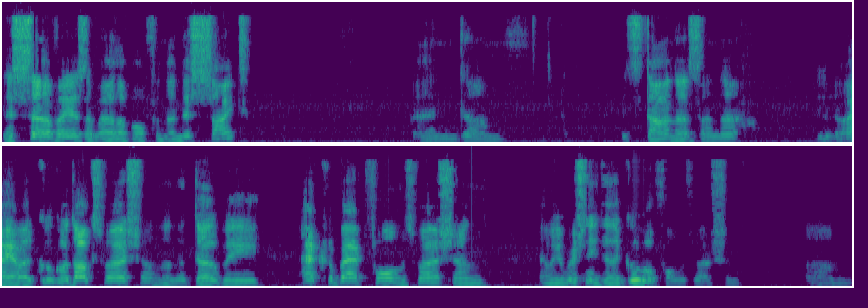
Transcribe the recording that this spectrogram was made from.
this survey is available from the NIST site. And um, it's done as an, uh, I have a Google Docs version, an Adobe Acrobat Forms version, and we originally did a Google Forms version. Um,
